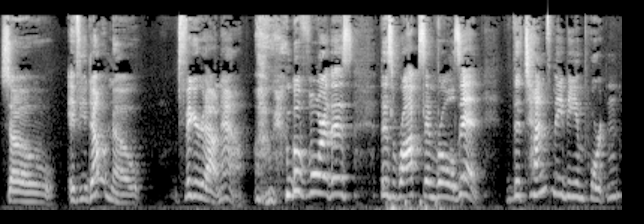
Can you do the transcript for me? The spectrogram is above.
So, if you don't know, figure it out now before this this rocks and rolls in. The 10th may be important,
